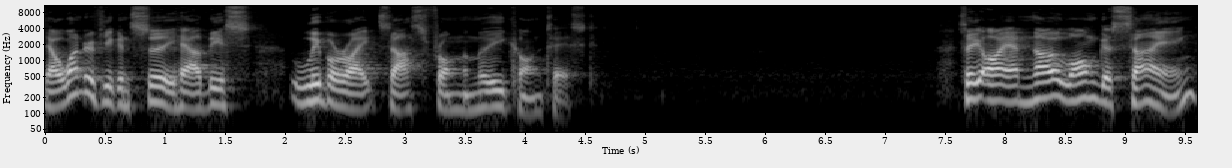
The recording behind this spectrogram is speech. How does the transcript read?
Now, I wonder if you can see how this liberates us from the me contest. See, I am no longer saying,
